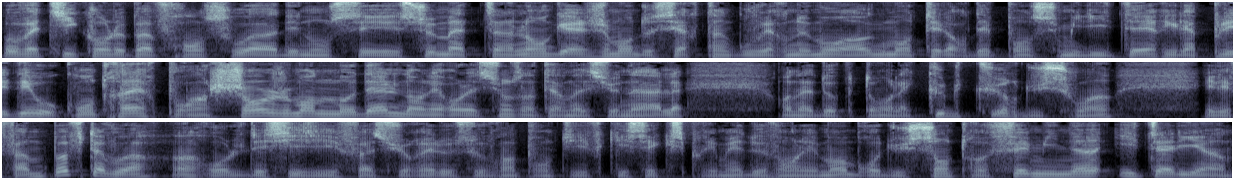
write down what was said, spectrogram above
Au Vatican, le pape François a dénoncé ce matin l'engagement de certains gouvernements à augmenter leurs dépenses militaires. Il a plaidé au contraire pour un changement de modèle dans les relations internationales en adoptant la culture du soin. Et les femmes peuvent avoir un rôle décisif, assurait le souverain pontife qui s'exprimait devant les membres du centre féminin italien.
